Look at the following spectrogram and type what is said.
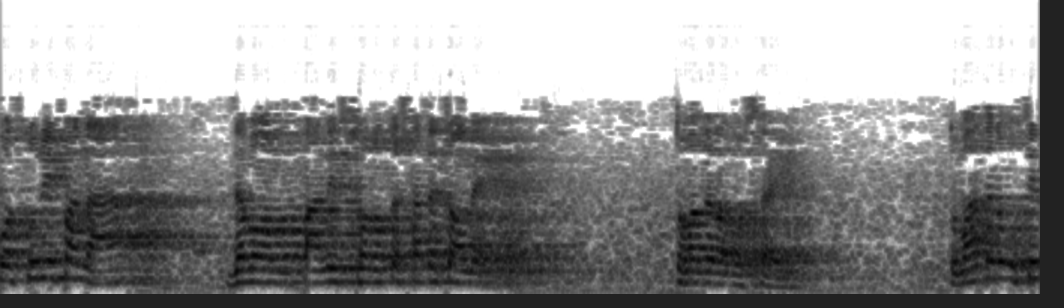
কস্তুরি পানা যেমন পানির স্রোতের সাথে চলে তোমাদের অবস্থায় তোমাদের উচিত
